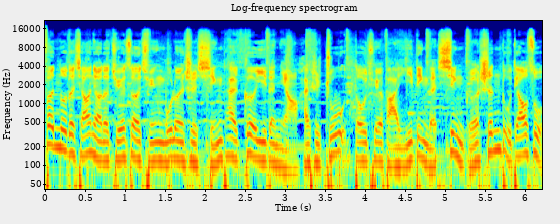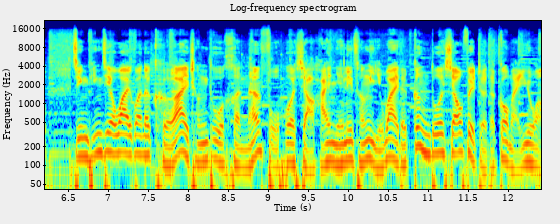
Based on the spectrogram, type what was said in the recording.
愤怒的小鸟的角色群，无论是形态各异的鸟还是猪，都缺乏一定的性格深度雕塑，仅凭借外观的可爱程度，很难俘获小孩年龄层以外的更多消费者的购买欲望。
